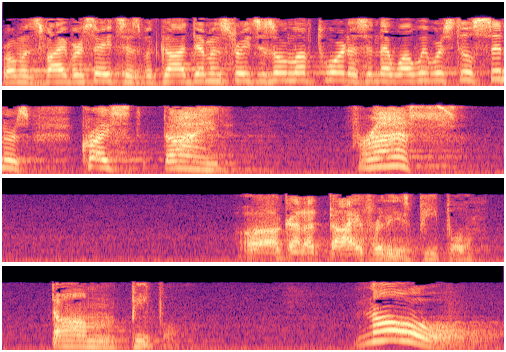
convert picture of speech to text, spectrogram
Romans 5, verse 8 says, But God demonstrates His own love toward us in that while we were still sinners, Christ died for us. Oh, I've got to die for these people. Dumb people. No.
